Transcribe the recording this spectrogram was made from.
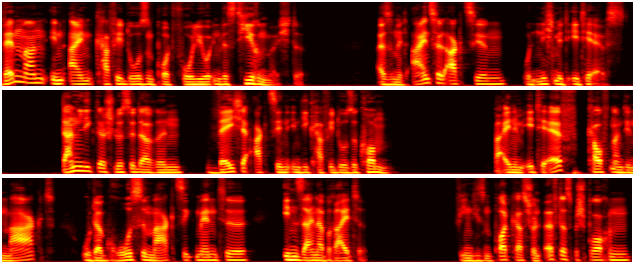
Wenn man in ein Kaffeedosenportfolio investieren möchte, also mit Einzelaktien und nicht mit ETFs. Dann liegt der Schlüssel darin, welche Aktien in die Kaffeedose kommen. Bei einem ETF kauft man den Markt oder große Marktsegmente in seiner Breite. Wie in diesem Podcast schon öfters besprochen,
